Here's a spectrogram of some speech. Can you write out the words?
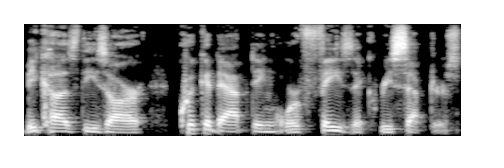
because these are quick adapting or phasic receptors.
